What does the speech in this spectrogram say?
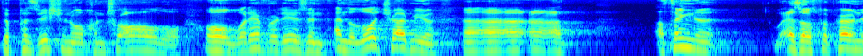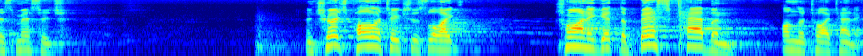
the position or control or, or whatever it is. And, and the Lord showed me a, a, a, a thing that, as I was preparing this message. And church politics is like trying to get the best cabin on the Titanic.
